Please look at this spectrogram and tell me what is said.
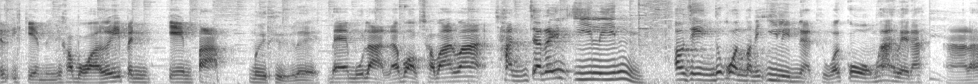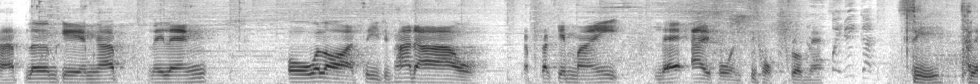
สอีกเกมหนึ่งที่เขาบอกว่า เฮ้ย เป็นเกมปราบมือถือเลย แบมูลาดแล้วบอกชาวบ้านว่า ฉันจะเล่นอีลิน เอาจริงทุกคนตอนนี้อีลินเนี่ยถือว่าโกงมากเลยนะอ่าแล้วครับ เริ่มเกมครับ ในแรงค์ Overlord 45 ดาว กับซักเกมไม และ iPhone 16 Pro Max สีทะเล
